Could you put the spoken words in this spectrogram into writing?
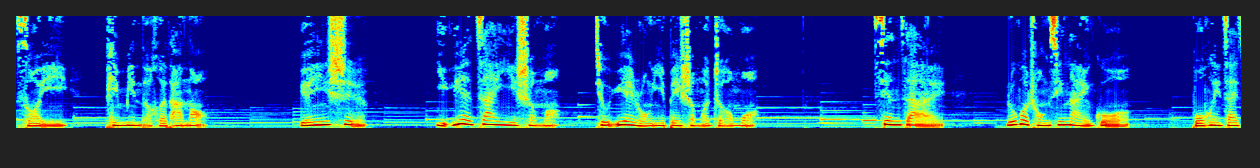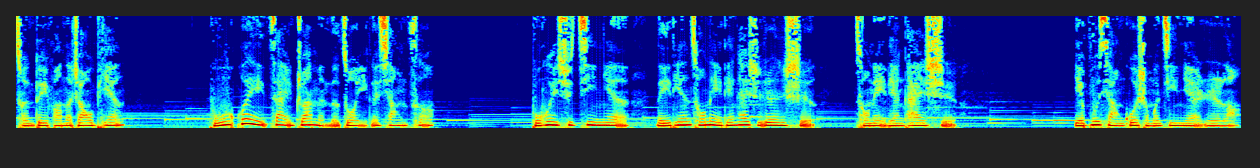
所以拼命的和他闹。原因是，你越在意什么，就越容易被什么折磨。现在，如果重新来过，不会再存对方的照片，不会再专门的做一个相册。不会去纪念哪天从哪天开始认识，从哪天开始，也不想过什么纪念日了，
